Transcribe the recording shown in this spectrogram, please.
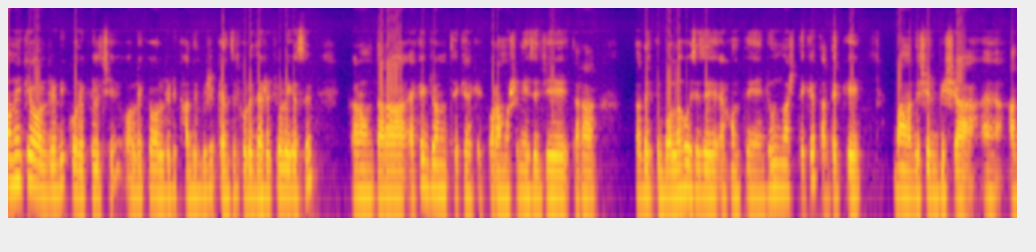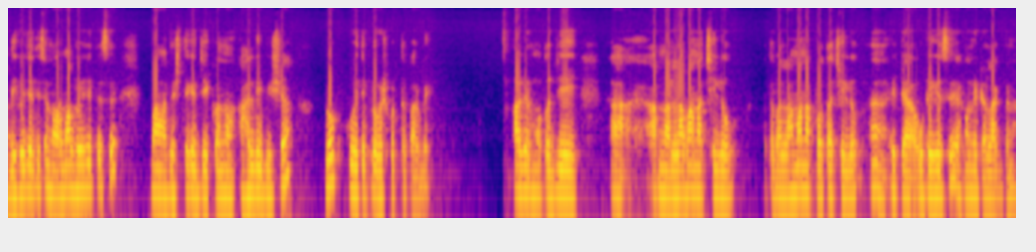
অনেকে অলরেডি করে ফেলছে, অনেকে অলরেডি খাদের বিষয় ক্যান্সেল করে দেশে চলে গেছে। কারণ তারা এক একজন থেকে এক এক পরামর্শ নিয়েছে যে তারা, তাদেরকে বলা হয়েছে যে এখন জুন মাস থেকে তাদেরকে বাংলাদেশের ভিসা আদি হয়ে যেতেছে নর্মাল হয়ে যেতেছে বাংলাদেশ থেকে যে কোনো আহলি ভিসা লোক কুয়েতে প্রবেশ করতে পারবে। আগের মতো যে আপনার লাবানা ছিল অথবা লামানা প্রথা ছিল হ্যাঁ এটা উঠে গেছে, এখন এটা লাগবে না।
